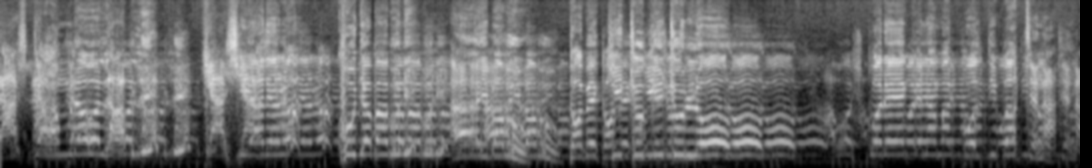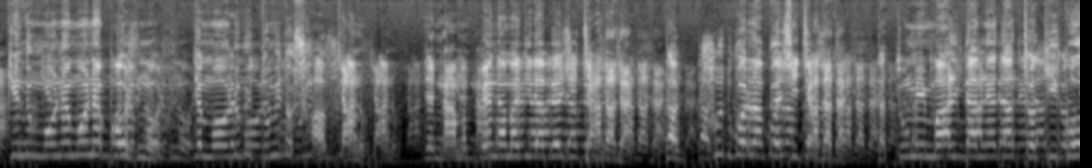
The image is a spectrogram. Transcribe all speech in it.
লাস্টে আমরাও লাভলি ক্যাশিয়ারেরও খুঁজে পাবো এই বাবু তবে কিছু কিছু লোক করে এখানে আমার বলতে পারছে না। কিন্তু মনে মনে প্রশ্ন যে মৌলবী তুমি তো সব জানো যে নাম বেনামাজিরা বেশি চাঁদা দেয়। তা সুদগররা বেশি চাঁদা দেয়। তা তুমি মালটা নিয়ে যাচ্ছ কি গো?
